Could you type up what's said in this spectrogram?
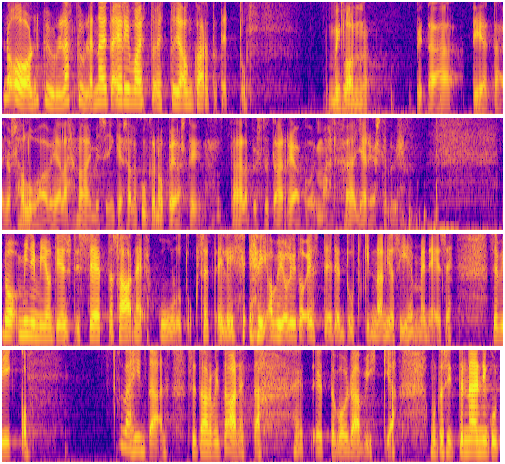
No on, kyllä. Kyllä näitä eri vaihtoehtoja on kartoitettu. Milloin pitää tietää, jos haluaa vielä naimisiin kesällä, kuinka nopeasti täällä pystytään reagoimaan hääjärjestelyihin? No minimi on tietysti se, että saa ne kuulutukset, eli, eli avioliitoesteiden tutkinnan, ja siihen menee se, se viikko vähintään se tarvitaan, että, että, että voidaan vihkiä. Mutta sitten näin niin kuin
